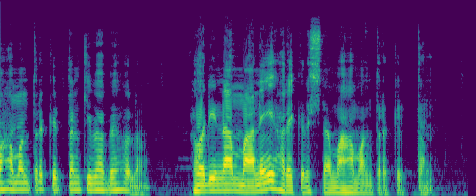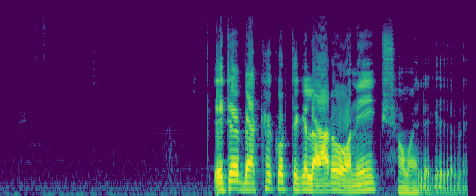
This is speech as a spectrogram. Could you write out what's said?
মহামন্ত্র কীর্তন কীভাবে হলো? হরিনাম মানেই হরে কৃষ্ণ মহামন্ত্র কীর্তন। এটা ব্যাখ্যা করতে গেলে আরও অনেক সময় লেগে যাবে।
